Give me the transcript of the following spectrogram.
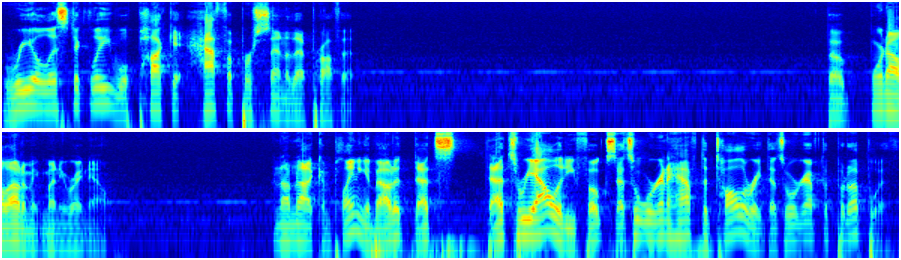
realistically will pocket half a percent of that profit. But we're not allowed to make money right now. And I'm not complaining about it. That's that's reality, folks. That's what we're going to have to tolerate. That's what we're going to have to put up with.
